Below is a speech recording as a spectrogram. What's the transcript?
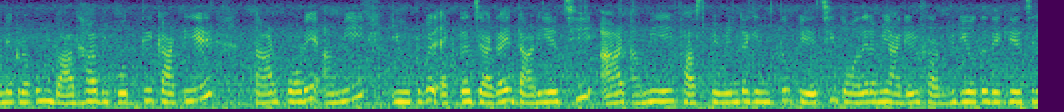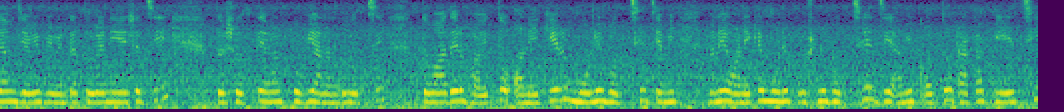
অনেক রকম বাধা, বিপত্তি কাটিয়ে তারপরে আমি ইউটিউবের একটা জায়গায় দাঁড়িয়েছি আর আমি এই ফার্স্ট পেমেন্টটা কিন্তু পেয়েছি। তোমাদের আমি আগের শর্ট ভিডিওতে দেখিয়েছিলাম যে আমি পেমেন্টটা তুলে নিয়ে এসেছি। তো সত্যি আমার খুবই আনন্দ হচ্ছে। তোমাদের হয়তো অনেকের মনে হচ্ছে যে আমি মানে অনেকের মনে প্রশ্ন হচ্ছে যে আমি কত টাকা পেয়েছি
